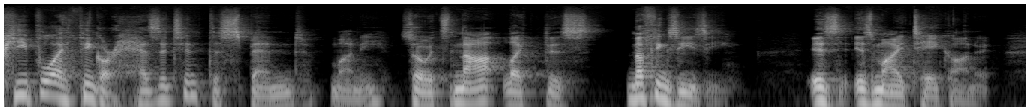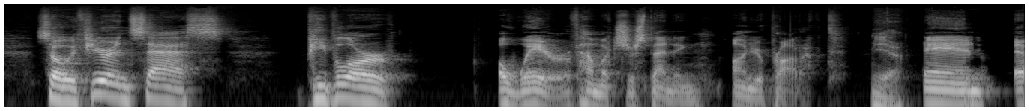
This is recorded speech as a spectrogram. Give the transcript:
people I think are hesitant to spend money. So it's not like this nothing's easy is is my take on it. So if you're in SaaS, people are aware of how much they're spending on your product. Yeah. And, uh,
